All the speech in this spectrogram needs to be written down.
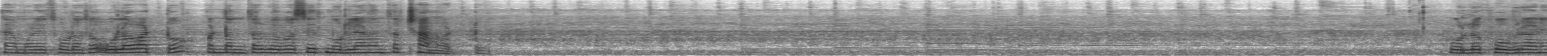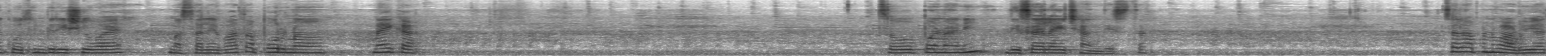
त्यामुळे थोडंसं ओला वाटतो पण नंतर व्यवस्थित मुरल्यानंतर छान वाटतो. ओलं खोबरं आणि कोथिंबिरीशिवाय मसाले भात अपूर्ण नाही का? चव पण आणि दिसायलाही छान दिसतं. चला आपण वाढूयात.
